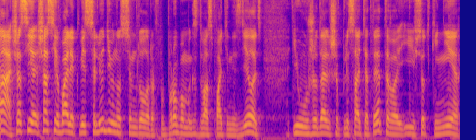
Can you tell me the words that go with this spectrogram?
А, сейчас я, сейчас я балик весь солю 97 долларов. Попробуем x2 с патиной сделать. И уже дальше плясать от этого. И все-таки не...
